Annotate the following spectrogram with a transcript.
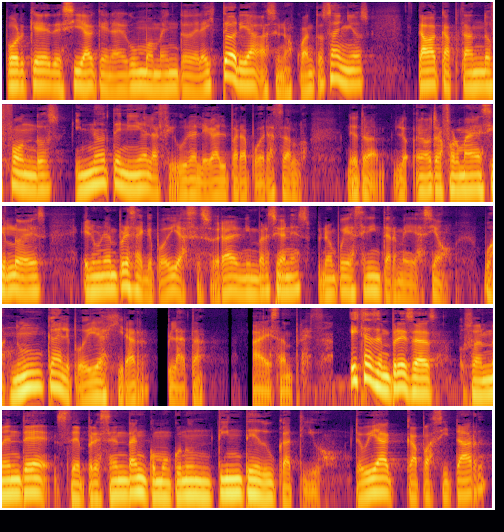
porque decía que en algún momento de la historia, hace unos cuantos años, estaba captando fondos y no tenía la figura legal para poder hacerlo. De otra, otra forma de decirlo es, era una empresa que podía asesorar en inversiones, pero no podía hacer intermediación. Vos nunca le podías girar plata a esa empresa. Estas empresas usualmente se presentan como con un tinte educativo. Te voy a capacitar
